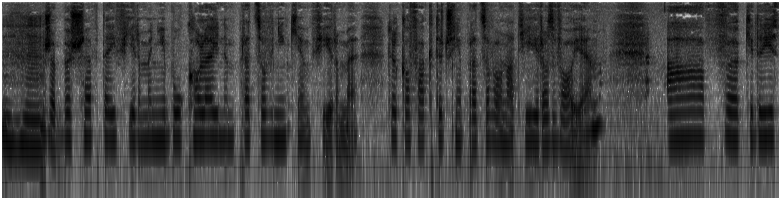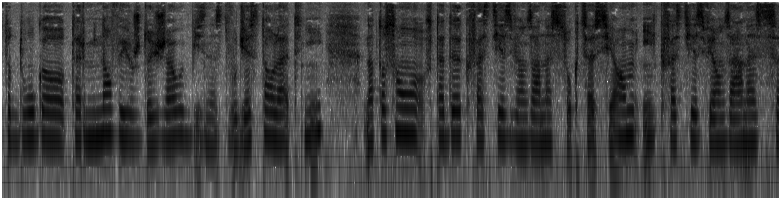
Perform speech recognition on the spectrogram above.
Mhm. żeby szef tej firmy nie był kolejnym pracownikiem firmy, tylko faktycznie pracował nad jej rozwojem. A w, kiedy jest to długoterminowy, już dojrzały biznes, dwudziestoletni, no to są wtedy kwestie związane z sukcesją i kwestie związane z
